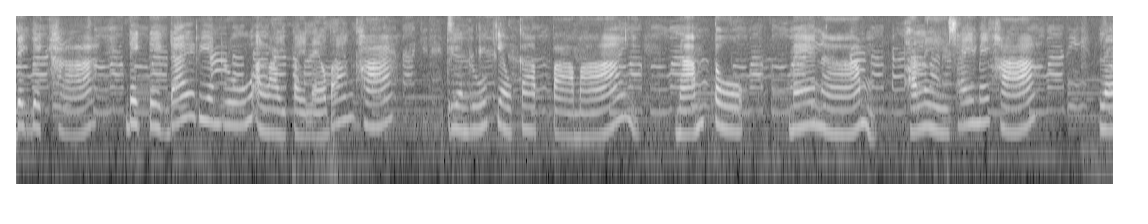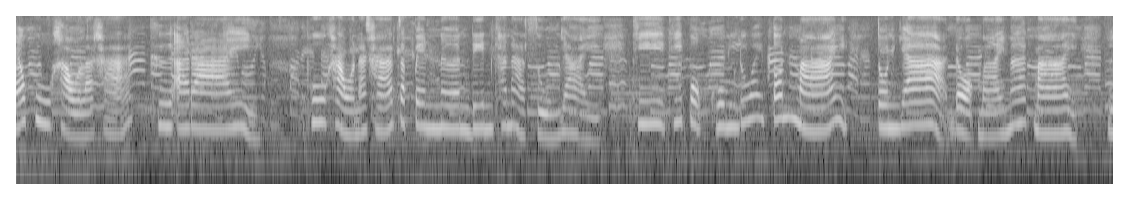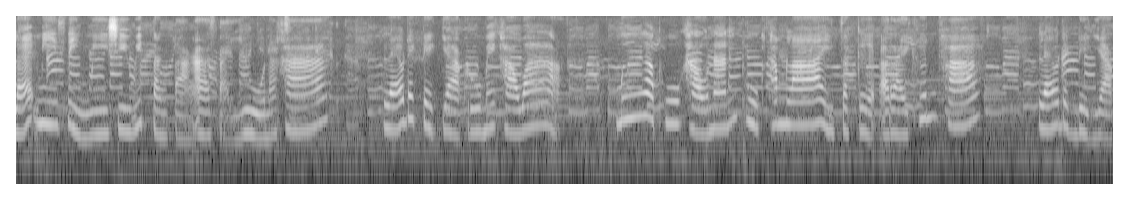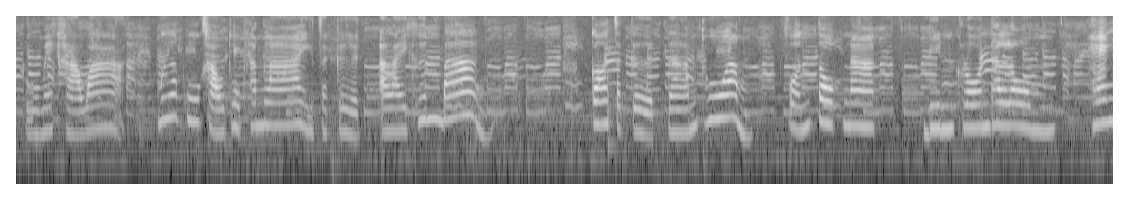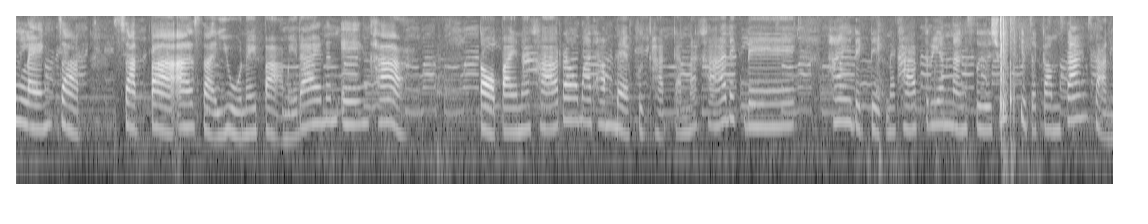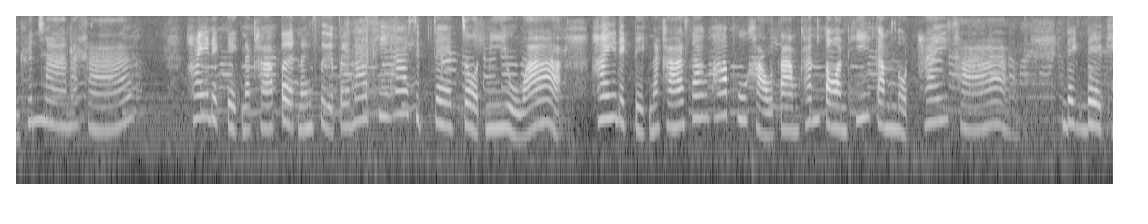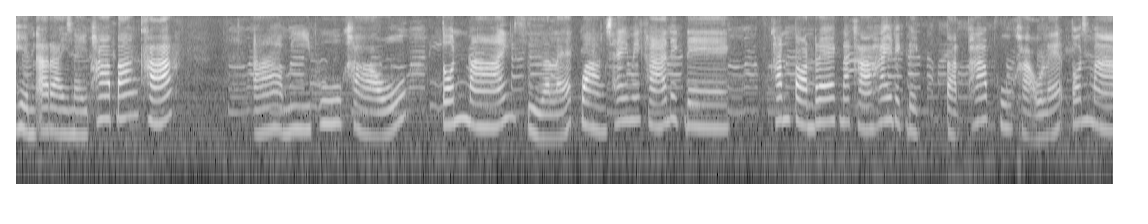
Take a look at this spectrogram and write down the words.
เด็กๆ คะ เด็กๆ ได้เรียนรู้อะไรไปแล้วบ้างคะ เรียนรู้เกี่ยวกับป่าไม้ น้ำตก แม่น้ำ ทะเลใช่ไหมคะ แล้วภูเขาล่ะคะ คืออะไร ภูเขานะคะจะเป็นเนินดินขนาดสูงใหญ่ ที่ที่ปกคลุมด้วยต้นไม้ ต้นหญ้า ดอกไม้มากมาย และมีสิ่งมีชีวิตต่างๆ อาศัยอยู่นะคะ แล้วเด็กๆอยากรู้ไหมคะว่า เมื่อภูเขานั้นถูกทำลายจะเกิดอะไรขึ้นคะ แล้วเด็กๆอยากรู้ไหมคะว่า เมื่อภูเขาถูกทำลายจะเกิดอะไรขึ้นบ้าง ก็จะเกิดน้ำท่วม ฝนตกหนัก ดินโคลนถลม่มแห้งแล้งจัด สัตว์ป่าอาศัยอยู่ในป่าไม่ได้นั่นเองค่ะ ต่อไปนะคะเรามาทำแบบฝึกหัดกันนะคะเด็กๆ ให้เด็กๆนะคะ เตรียมหนังสือชุดกิจกรรมสร้างสรรค์ขึ้นมานะคะให้เด็กๆนะคะ เปิดหนังสือไปหน้าที่ 57 โจทย์มีอยู่ว่า ให้เด็กๆนะคะ สร้างภาพภูเขาตามขั้นตอนที่กำหนดให้ค่ะ เด็กๆเห็นอะไรในภาพบ้างคะอ่ามีภูเขา ต้นไม้ เสือและกวางใช่ไหมคะ เด็กๆ ขั้นตอนแรกนะคะ ให้เด็กๆ ตัดภาพภูเขาและต้นไม้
